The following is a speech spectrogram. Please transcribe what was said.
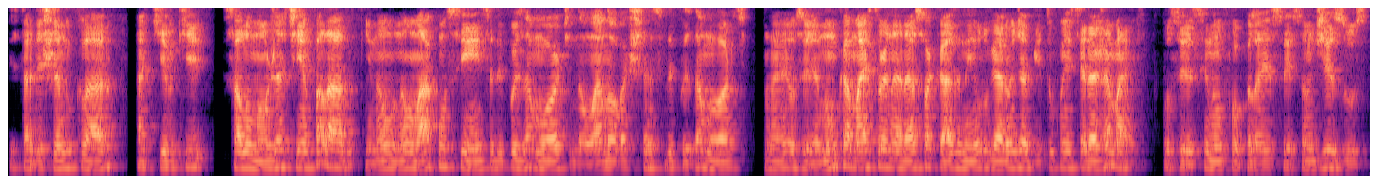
está deixando claro aquilo que Salomão já tinha falado, que não, não há consciência depois da morte, não há nova chance depois da morte, né? ou seja, nunca mais tornará sua casa nenhum lugar onde habita o conhecerá jamais. Ou seja, se não for pela ressurreição de Jesus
